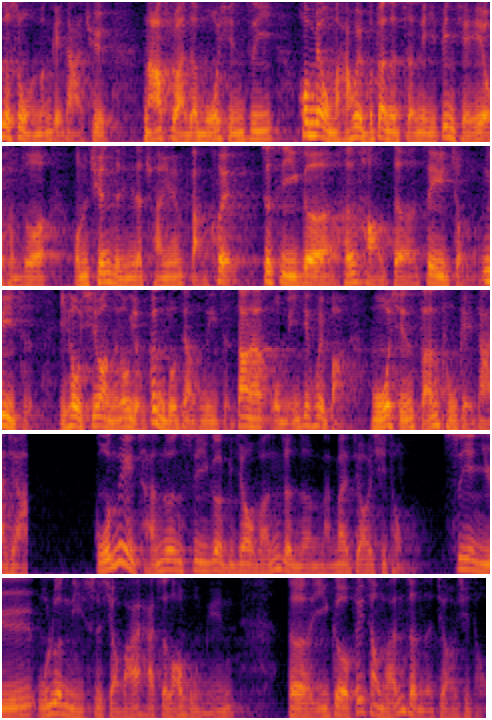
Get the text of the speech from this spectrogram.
个是我们给大家去拿出来的模型之一，后面我们还会不断的整理，并且也有很多我们圈子里面的船员反馈，这是一个很好的这一种例子。以后希望能够有更多这样的例子。当然，我们一定会把模型反哺给大家。国内缠论是一个比较完整的买卖交易系统，适应于无论你是小白还是老股民的一个非常完整的交易系统，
